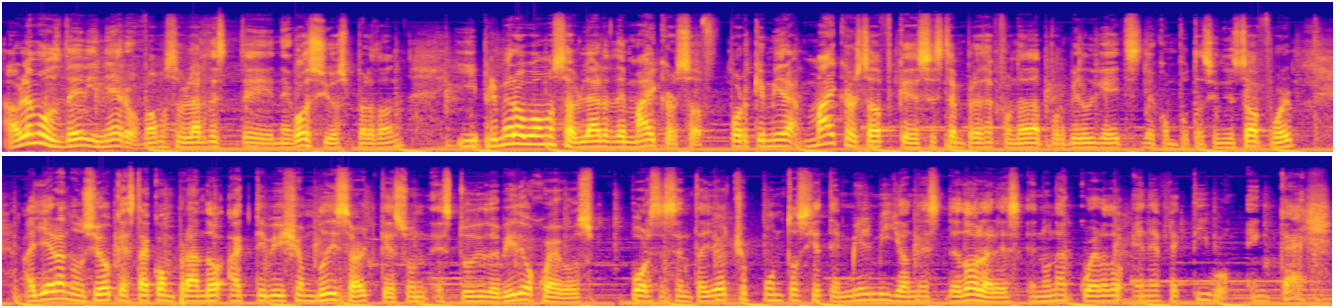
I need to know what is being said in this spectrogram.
Hablemos de dinero, vamos a hablar de este, negocios, perdón. Y primero vamos a hablar de Microsoft, porque mira, Microsoft, que es esta empresa fundada por Bill Gates de computación y software, ayer anunció que está comprando Activision Blizzard, que es un estudio de videojuegos, por 68.7 mil millones de dólares en un acuerdo en efectivo, en cash.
